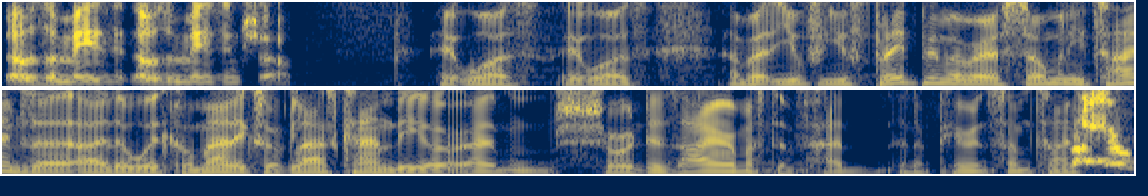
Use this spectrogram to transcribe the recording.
That was amazing. That was an amazing show. It was. It was. I bet you've you've played Primavera so many times, uh, either with Chromatics or Glass Candy, or I'm sure Desire must have had an appearance sometime. Desire,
